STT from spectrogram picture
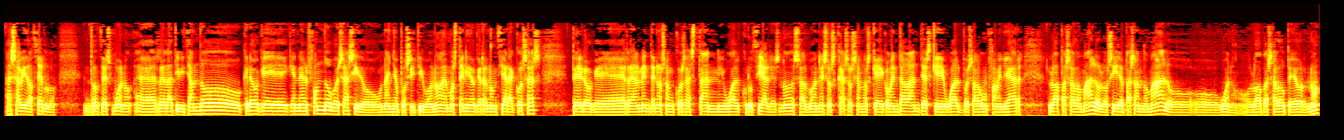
ha sabido hacerlo. Entonces, bueno, eh, relativizando, creo que, que en el fondo pues ha sido un año positivo, ¿no? Hemos tenido que renunciar a cosas, pero que realmente no son cosas tan igual cruciales, ¿no? Salvo en esos casos en los que comentaba antes que igual pues pues algún familiar lo ha pasado mal o lo sigue pasando mal o, o bueno, o lo ha pasado peor, ¿no?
